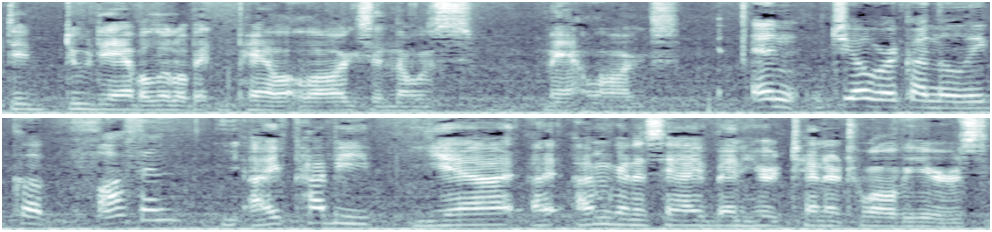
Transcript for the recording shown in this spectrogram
did do dab a little bit in pallet logs and those mat logs. And do y'all work on the league club often? I've probably, yeah, I, I'm going to say I've been here 10 or 12 years.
